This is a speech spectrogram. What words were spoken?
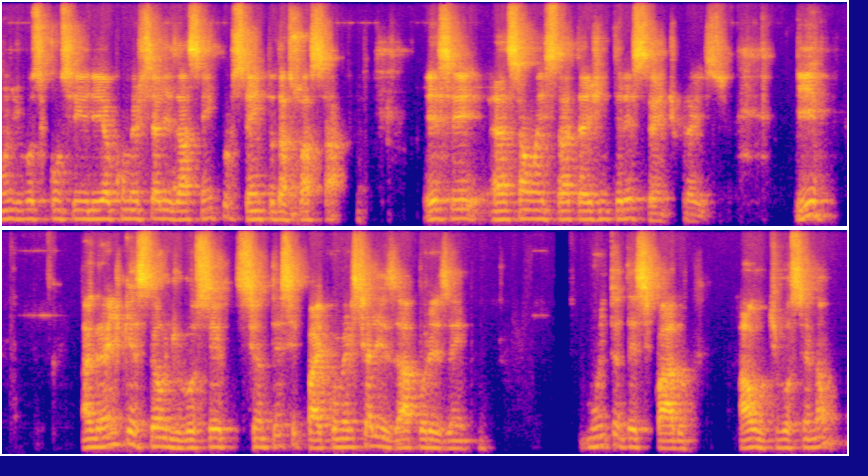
onde você conseguiria comercializar 100% da sua safra. Esse, essa é uma estratégia interessante para isso. E a grande questão de você se antecipar e comercializar, por exemplo, muito antecipado, algo que você não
